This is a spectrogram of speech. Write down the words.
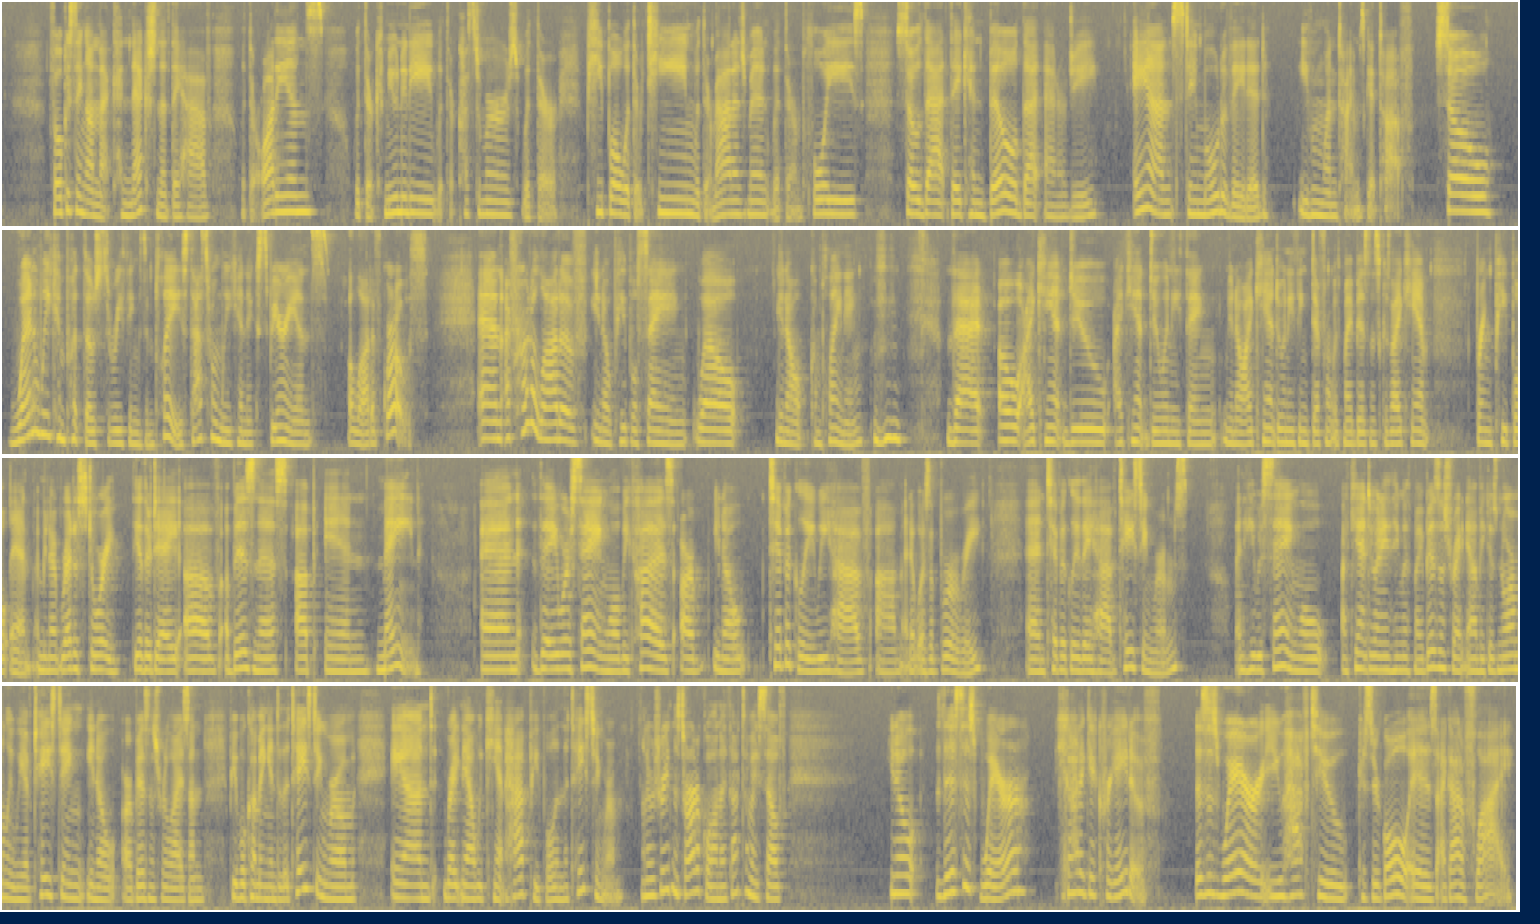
Focusing on that connection that they have with their audience, with their community, with their customers, with their people, with their team, with their management, with their employees, so that they can build that energy and stay motivated even when times get tough. So, when we can put those three things in place, that's when we can experience a lot of growth. And I've heard a lot of, you know, people saying, well, you know, complaining that oh i can't do i can't do anything you know i can't do anything different with my business because i can't bring people in i mean i read a story the other day of a business up in maine and they were saying well because our you know typically we have um, and it was a brewery and typically they have tasting rooms and he was saying, Well, I can't do anything with my business right now because normally we have tasting, you know, our business relies on people coming into the tasting room. And right now we can't have people in the tasting room. And I was reading this article and I thought to myself, you know, this is where you got to get creative. This is where you have to, because your goal is, I got to fly.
